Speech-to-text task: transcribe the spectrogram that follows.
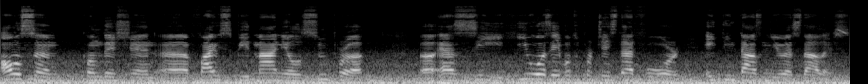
awesome condition, uh, five-speed manual Supra uh, SZ. He was able to purchase that for 18,000 US dollars.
